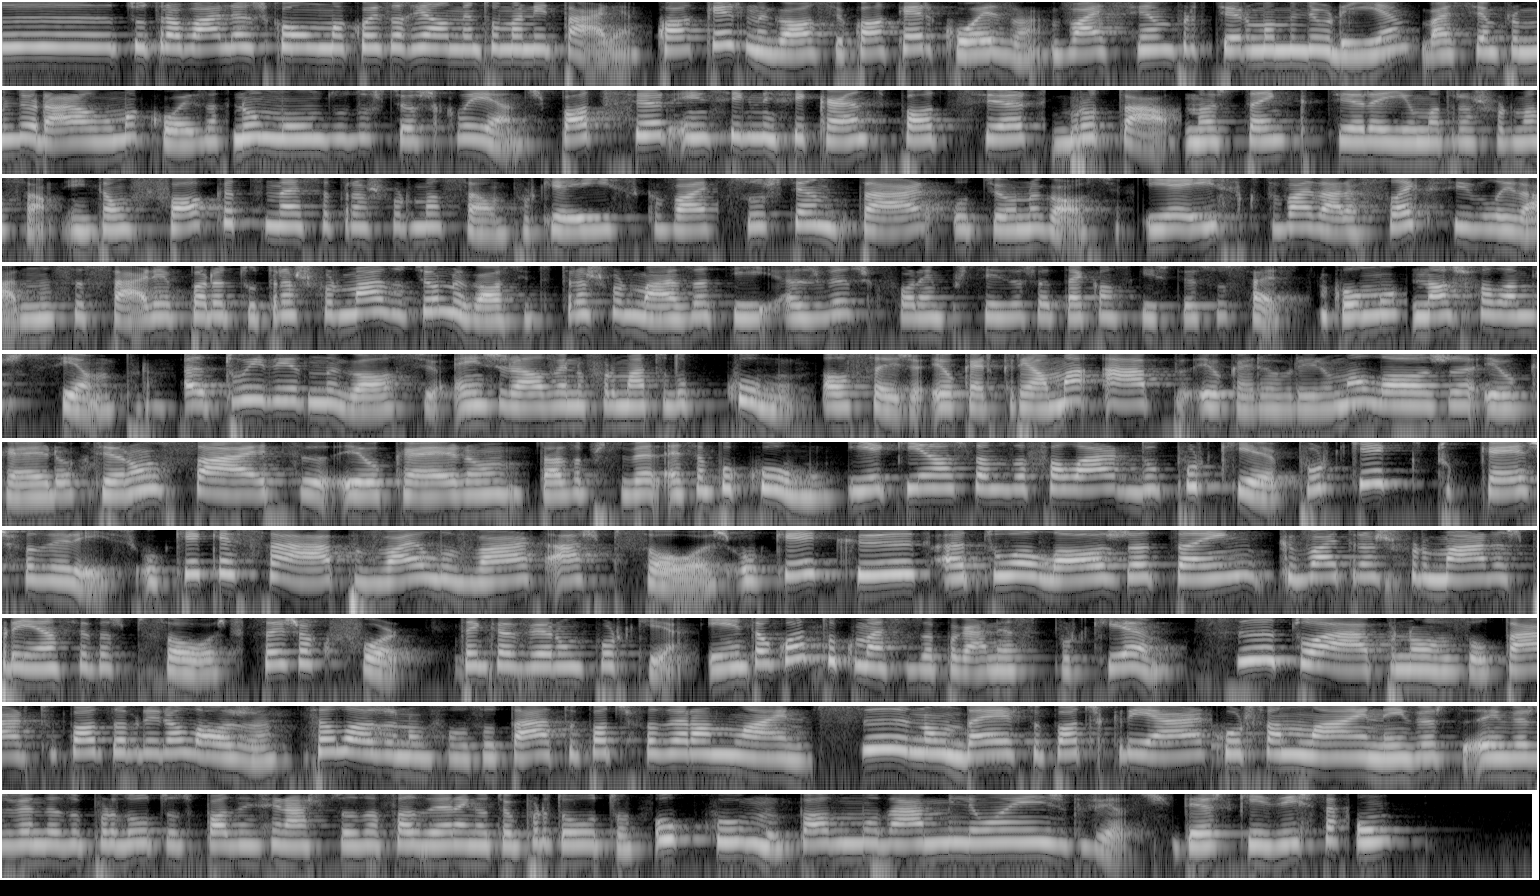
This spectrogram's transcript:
tu trabalhas com uma coisa realmente humanitária. Qualquer negócio, qualquer qualquer coisa vai sempre ter uma melhoria, vai sempre melhorar alguma coisa no mundo dos teus clientes. Pode ser insignificante, pode ser brutal, mas tem que ter aí uma transformação. Então foca-te nessa transformação, porque é isso que vai sustentar o teu negócio. E é isso que te vai dar a flexibilidade necessária para tu transformares o teu negócio e te transformares a ti as vezes que forem precisas até conseguires ter sucesso. Como nós falamos sempre, a tua ideia de negócio em geral vem no formato do como. Ou seja, eu quero criar uma app, eu quero abrir uma loja, eu quero ter um site, eu quero. Estás a perceber? É sempre o como. E aqui nós estamos a falar do porquê. Porquê que tu queres fazer isso? O que é que essa app vai levar às pessoas? O que é que a tua loja tem que vai transformar a experiência das pessoas? Seja o que for tem que haver um porquê. E então, quando tu começas a pegar nesse porquê, se a tua app não resultar, tu podes abrir a loja. Se a loja não resultar, tu podes fazer online. Se não der, tu podes criar curso online. Em vez de, em vez de vendas o produto, tu podes ensinar as pessoas a fazerem o teu produto. O como pode mudar milhões de vezes, desde que exista um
